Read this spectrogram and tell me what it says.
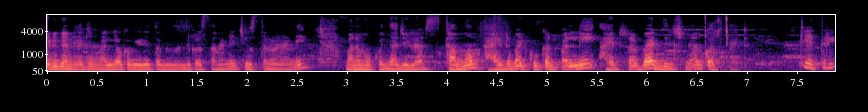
ఏడు గంటలకి మళ్ళీ ఒక వీడియోతో మీ ముందుకు వస్తానండి. చూస్తున్నానండి మన Mukunda jewellers. Khammam Hyderabad Kukatpally Hyderabad Dilsukhnagar Kothapet. K three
